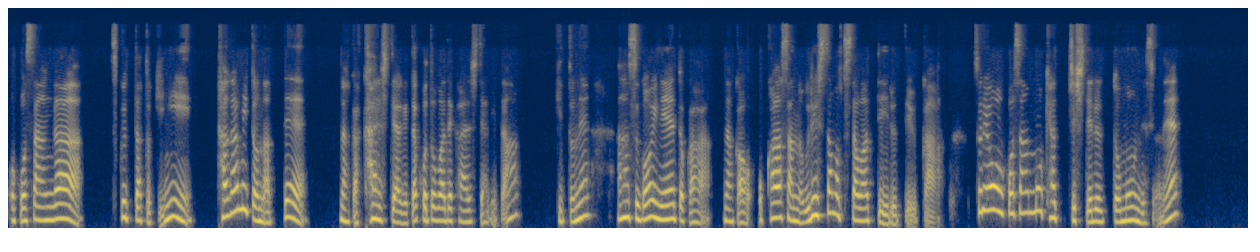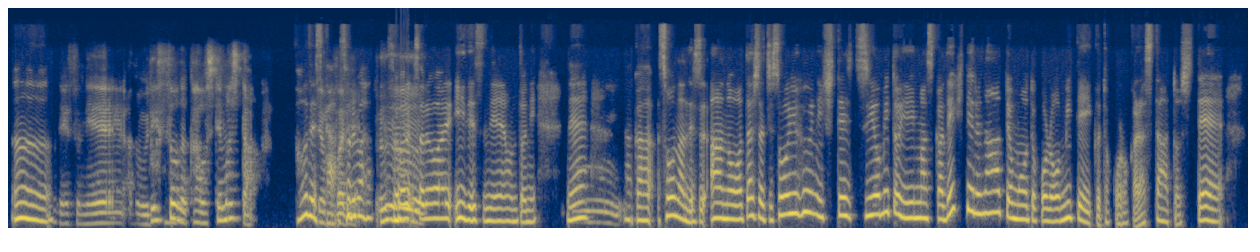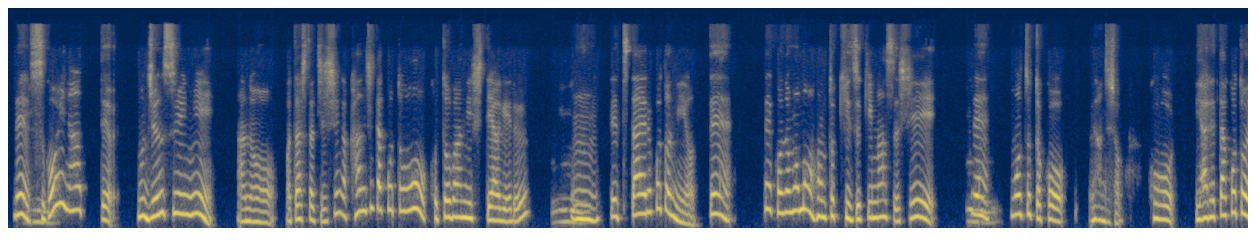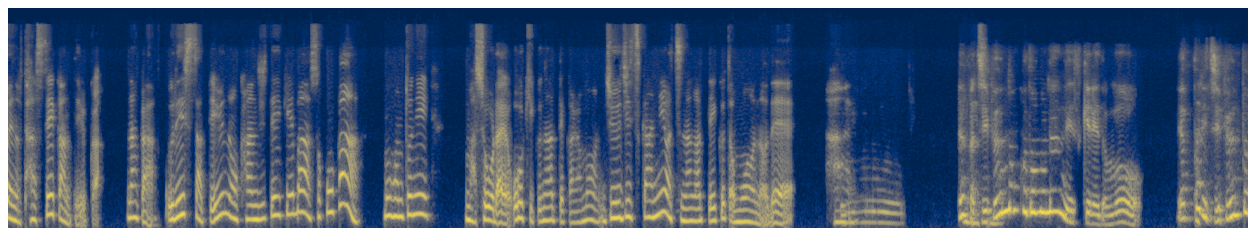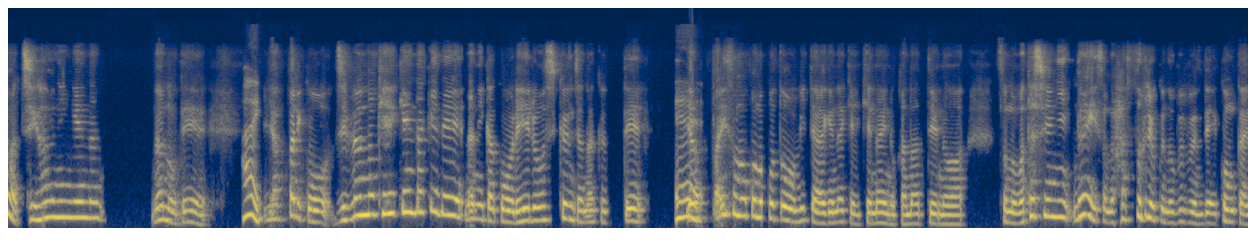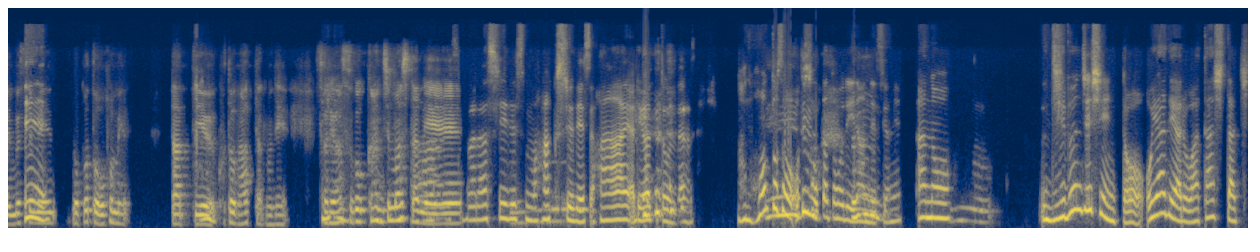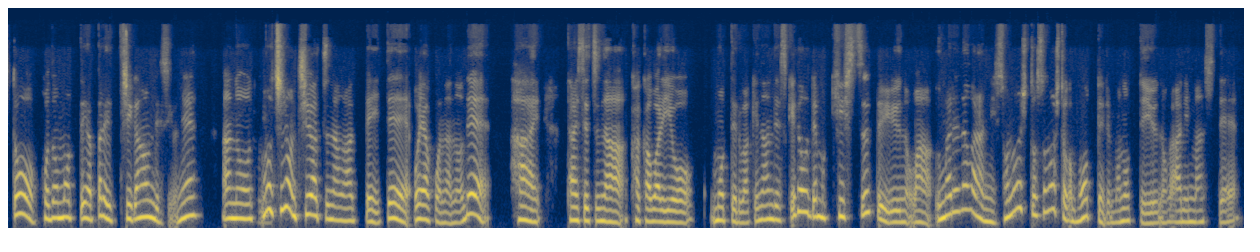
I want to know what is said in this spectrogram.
お子さんが作った時に鏡となって、なんか返してあげた、言葉で返してあげた。きっとね、あ、すごいねとか、なんかお母さんの嬉しさも伝わっているっていうか、それをお子さんもキャッチしてると思うんですよね。うんそ。うですね。あの、嬉しそうな顔してました。そうですか。それは、うん、それ、それはいいですね。本当に。ね。うん、なんか、そうなんです。あの、私たちそういうふうにして強みと言いますか、できてるなって思うところを見ていくところからスタートして、で、すごいなって、もう純粋に、あの、私たち自身が感じたことを言葉にしてあげる。うん、うん。で、伝えることによって、で、子供も本当気づきますし、で、もうちょっとこう、なんでしょう、こう、やれたことへの達成感っていうか、なんか嬉しさっていうのを感じていけば、そこがもう本当に、まあ将来大きくなってからも充実感にはつながっていくと思うので、はい。なんか自分の子供なんですけれども、やっぱり自分とは違う人間な、なので、はい。やっぱりこう、自分の経験だけで何かこう、レールを敷くんじゃなくって、えー、やっぱりその子のことを見てあげなきゃいけないのかなっていうのは、その私にないその発想力の部分で今回娘のことを褒めたっていうことがあったので、それはすごく感じましたね。素晴らしいです。もう拍手です。はい、ありがとうございます。あの、本当そう、おっしゃった通りなんですよね。あの、自分自身と親である私たちと子供ってやっぱり違うんですよね。あの、もちろん血は繋がっていて、親子なので、はい、大切な関わりを持ってるわけなんですけど、でも気質っていうのは生まれながらにその人その人が持ってるものっていうのがありまして、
